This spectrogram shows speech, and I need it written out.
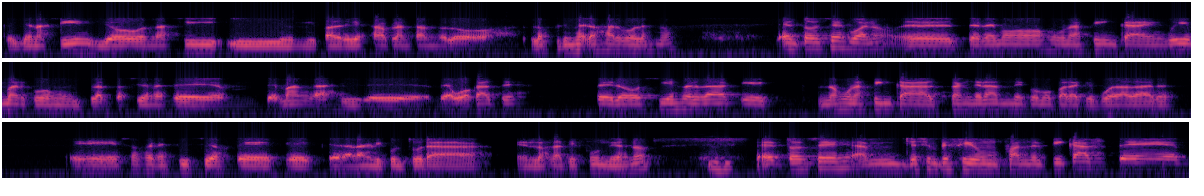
que yo nací. Yo nací y mi padre ya estaba plantando los, los primeros árboles, ¿no? Entonces, bueno, eh, tenemos una finca en Weimar con plantaciones de, de mangas y de, de aguacates, pero sí es verdad que no es una finca tan grande como para que pueda dar eh, esos beneficios que, que, que da la agricultura en los latifundios, ¿no? Entonces, yo siempre fui un fan del picante,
